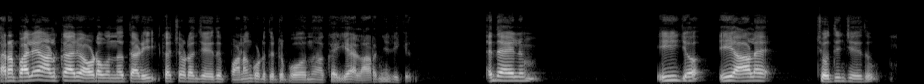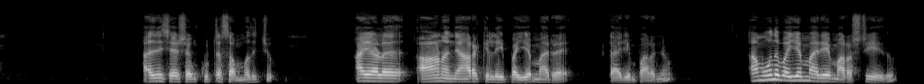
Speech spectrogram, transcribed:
കാരണം പല ആൾക്കാരും അവിടെ വന്ന് തടി കച്ചവടം ചെയ്ത് പണം കൊടുത്തിട്ട് പോകുന്നതൊക്കെ ഇയാൾ അറിഞ്ഞിരിക്കുന്നു. എന്തായാലും ഈ ജോ ഈ ആളെ ചോദ്യം ചെയ്തു. അതിനുശേഷം കുറ്റം സമ്മതിച്ചു. അയാൾ ആണ് ഞാറയ്ക്കൽ ഈ പയ്യന്മാരെ കാര്യം പറഞ്ഞു. ആ മൂന്ന് പയ്യന്മാരെയും അറസ്റ്റ് ചെയ്തു.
